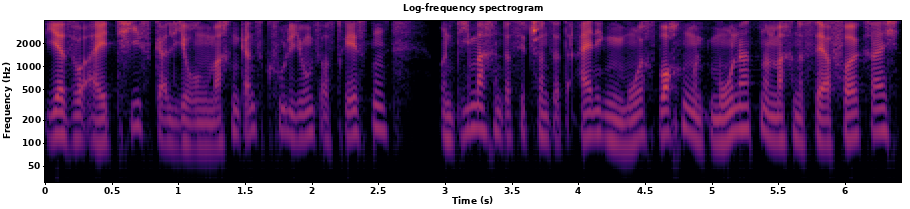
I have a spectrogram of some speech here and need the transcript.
die ja so IT-Skalierung machen, ganz coole Jungs aus Dresden. Und die machen das jetzt schon seit einigen Wochen und Monaten und machen das sehr erfolgreich.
